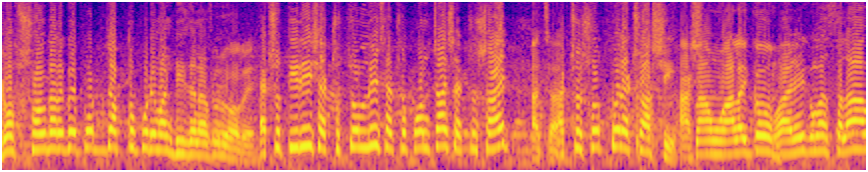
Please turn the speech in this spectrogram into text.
ডপ শোল্ডারে করে পর্যাপ্ত পরিমাণ ডিজাইন আছে। শুরু হবে। একশো তিরিশ একশো চল্লিশ একশো পঞ্চাশ একশো ষাট আচ্ছা। একশো সত্তর একশো আশি। আসসালামু আলাইকুম। ওয়ালাইকুম আসসালাম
